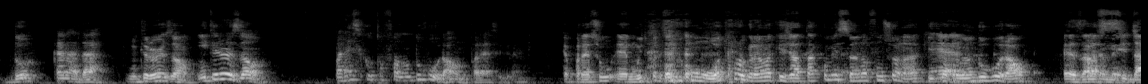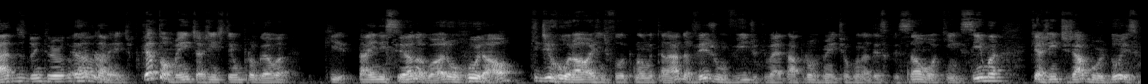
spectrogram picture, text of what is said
do Canadá. Interiorzão. Interiorzão. Parece que eu tô falando do rural, não parece, Guilherme? É, parece é muito parecido com outro programa que já está começando a funcionar aqui, que é, É. o programa do Rural. Exatamente. cidades do interior do Canadá. Exatamente. Porque atualmente a gente tem um programa que está iniciando agora, o Rural, que de rural a gente falou que não muita nada. Veja um vídeo que vai estar provavelmente algum na descrição ou aqui em cima, que a gente já abordou esse,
